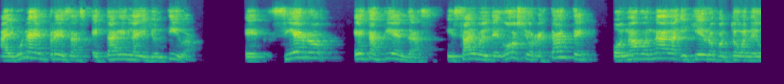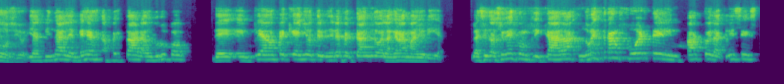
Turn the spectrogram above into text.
algunas empresas están en la disyuntiva. Eh, cierro estas tiendas y salvo el negocio restante o no hago nada y quiebro con todo el negocio. Y al final, en vez de afectar a un grupo de empleados pequeños, terminaré afectando a la gran mayoría. La situación es complicada, no es tan fuerte el impacto de la crisis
